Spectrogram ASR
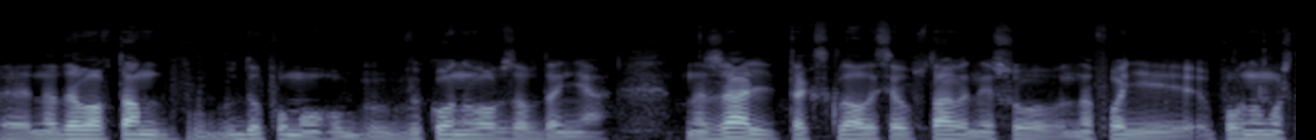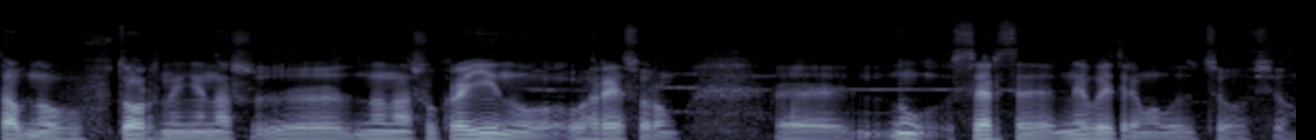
Е, Надавав там допомогу, виконував завдання. На жаль, так склалися обставини, що на фоні повномасштабного вторгнення е, на нашу країну агресором, е, ну, серце не витримало цього всього.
